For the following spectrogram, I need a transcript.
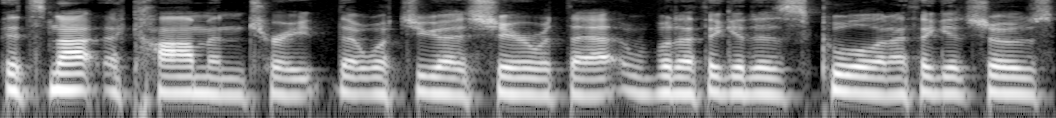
it's not a common trait that what you guys share with that, but I think it is cool, and I think it shows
